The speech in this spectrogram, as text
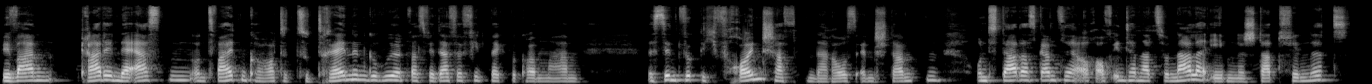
wir waren gerade in der ersten und zweiten Kohorte zu Tränen gerührt, was wir da für Feedback bekommen haben. Es sind wirklich Freundschaften daraus entstanden. Und da das Ganze auch auf internationaler Ebene stattfindet,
